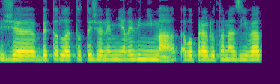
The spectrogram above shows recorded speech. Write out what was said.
že by tohle ty ženy měly vnímat a opravdu to nazývat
